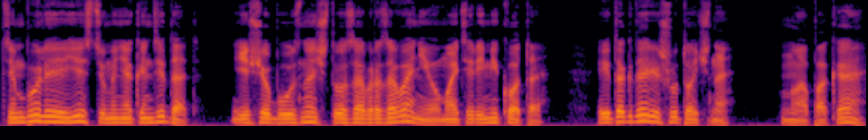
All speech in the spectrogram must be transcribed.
Тем более есть у меня кандидат. Еще бы узнать, что за образование у матери Микота. И тогда решу точно. Ну а пока...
